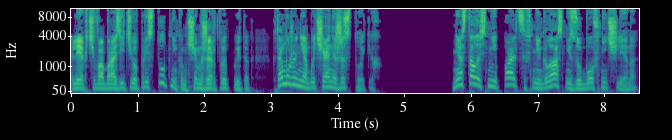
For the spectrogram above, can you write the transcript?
Легче вообразить его преступником, чем жертвой пыток, к тому же необычайно жестоких. Не осталось ни пальцев, ни глаз, ни зубов, ни члена.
